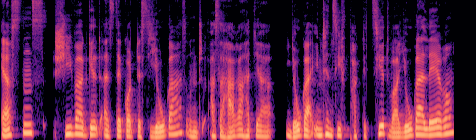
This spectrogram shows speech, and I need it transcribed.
Erstens, Shiva gilt als der Gott des Yogas und Asahara hat ja Yoga intensiv praktiziert, war Yogalehrer.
